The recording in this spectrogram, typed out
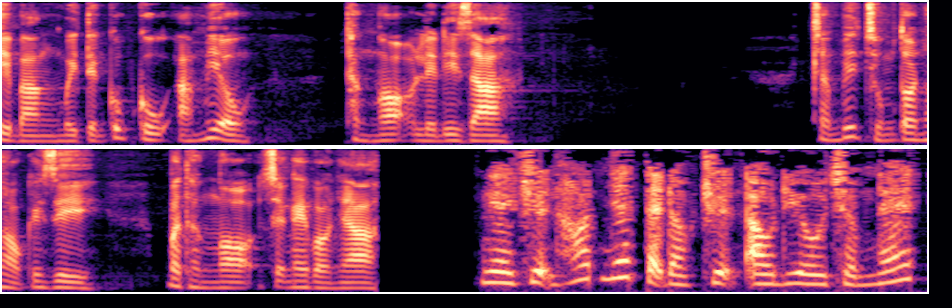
Chỉ bằng mấy tiếng cúc cụ ám hiệu, thằng Ngọ liền đi ra. Chẳng biết chúng to nhỏ cái gì mà thằng Ngọ chạy ngay vào nhà. Nghe chuyện hot nhất tại đọc truyện audio.net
